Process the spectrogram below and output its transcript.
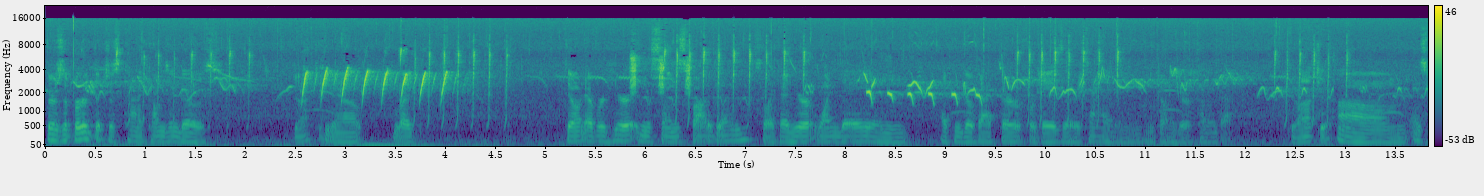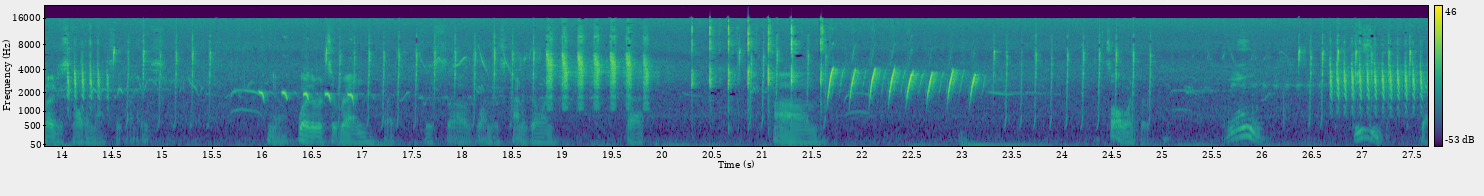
there's a bird that just kind of comes and goes. Gotcha. You know, like don't ever hear it in the same spot again. So like I hear it one day and I can go back there for days at a time and you don't hear it coming back. Gotcha. Um, and so I just call them accidentals. You know, whether it's a wren, like this uh, one that's kind of going back. Um, it's all one bird. Whoa. Easy. Yeah.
